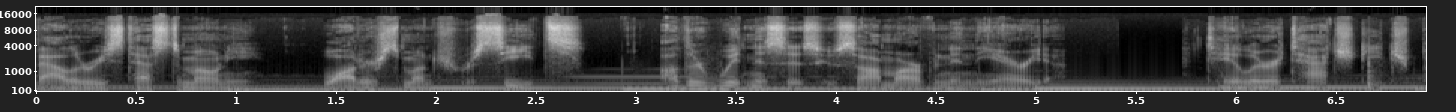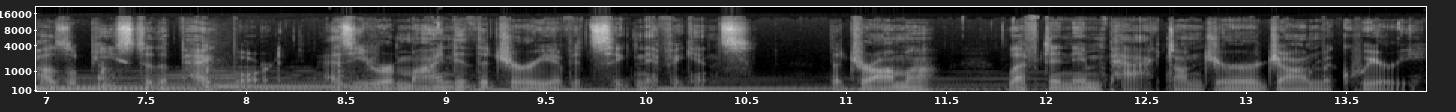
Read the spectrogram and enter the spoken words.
Valerie's testimony, water smudged receipts, other witnesses who saw Marvin in the area. Taylor attached each puzzle piece to the pegboard as he reminded the jury of its significance. The drama left an impact on juror John McQueary.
